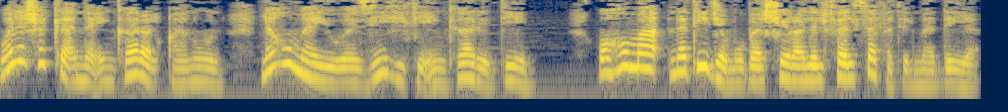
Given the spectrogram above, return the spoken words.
ولا شك أن إنكار القانون له ما يوازيه في إنكار الدين. وهما نتيجة مباشرة للفلسفة المادية.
